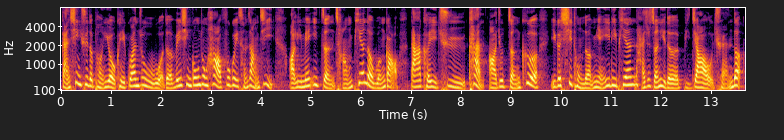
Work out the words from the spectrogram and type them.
感兴趣的朋友可以关注我的微信公众号“富贵成长记”啊，里面一整长篇的文稿，大家可以去看啊，就整个一个系统的免疫力篇，还是整理的比较全的。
